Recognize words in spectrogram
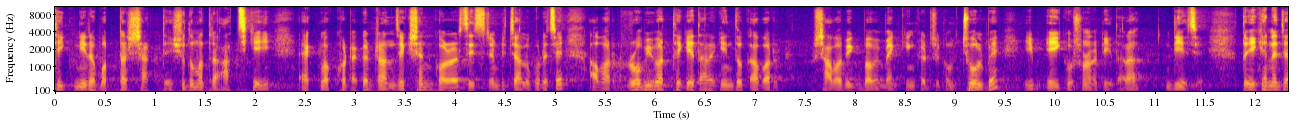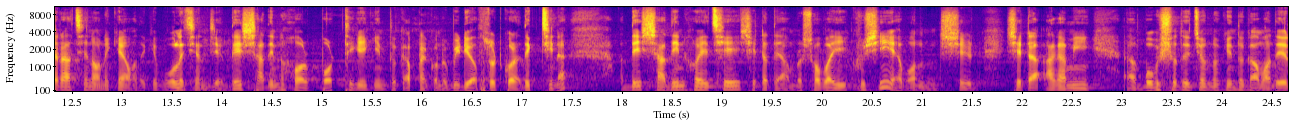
আর্থিক নিরাপত্তার স্বার্থে শুধুমাত্র আজকেই এক লক্ষ টাকা ট্রানজেকশন করার সিস্টেমটি চালু করেছে। আবার রবিবার থেকে তারা কিন্তু আবার স্বাভাবিকভাবে ব্যাংকিং কার্যক্রম চলবে, এই- ঘোষণাটি তারা দিয়েছে। তো এখানে যারা আছেন, অনেকে আমাদেরকে বলেছেন যে দেশ স্বাধীন হওয়ার পর থেকেই কিন্তু আপনার কোনো ভিডিও আপলোড করা দেখছি না। দেশ স্বাধীন হয়েছে, সেটাতে আমরা সবাই খুশি এবং সে- সেটা আগামী ভবিষ্যতের জন্য কিন্তু আমাদের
